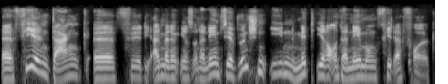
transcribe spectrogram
äh, vielen Dank äh, für die Anmeldung Ihres Unternehmens. Wir wünschen Ihnen mit Ihrer Unternehmung viel Erfolg.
